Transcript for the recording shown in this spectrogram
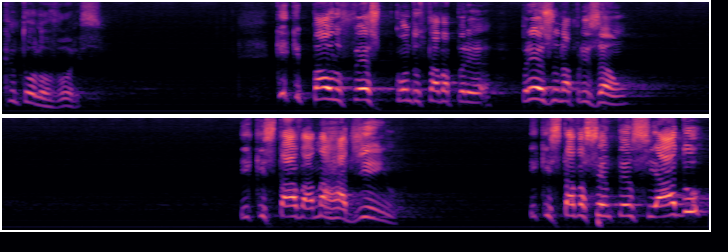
Cantou louvores. O que, que Paulo fez quando estava preso na prisão? E que estava amarradinho, e que estava sentenciado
